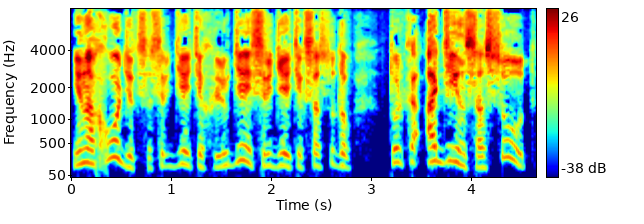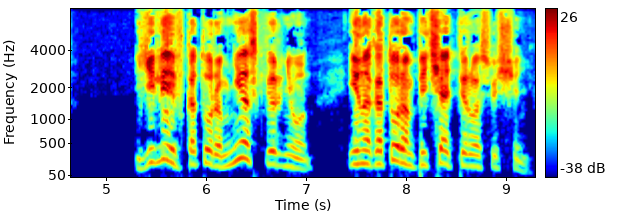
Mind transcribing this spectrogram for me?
и находится среди этих людей, среди этих сосудов, только один сосуд, елей в котором не осквернен, и на котором печать первосвященника.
